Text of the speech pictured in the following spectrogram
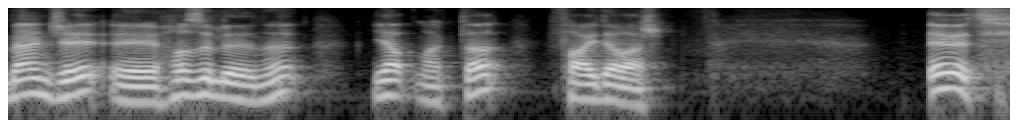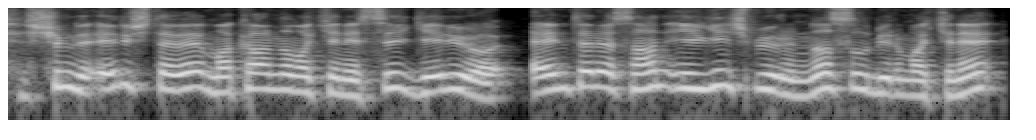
Bence e, hazırlığını yapmakta fayda var. Evet, şimdi erişte ve makarna makinesi geliyor. Enteresan, ilginç bir ürün. Nasıl bir makine?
